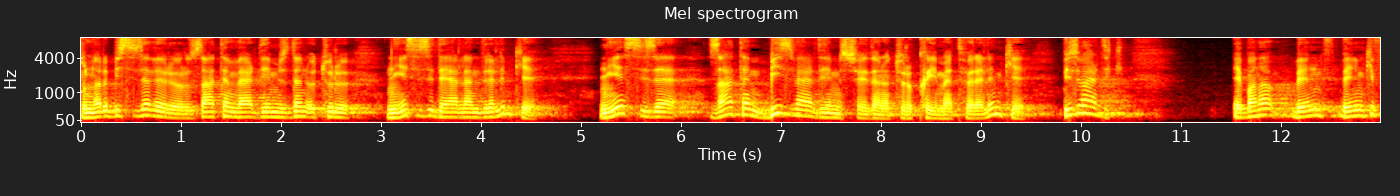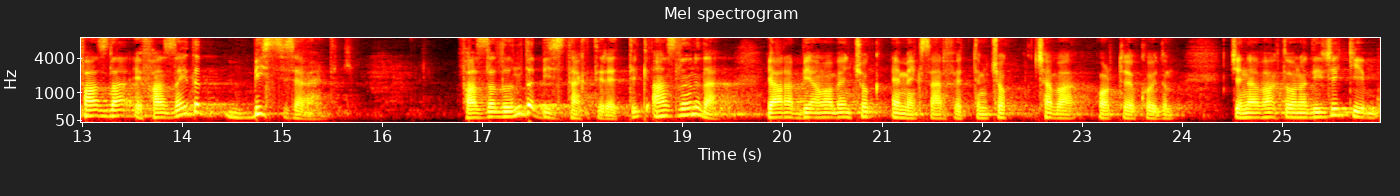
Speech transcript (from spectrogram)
Bunları biz size veriyoruz. Zaten verdiğimizden ötürü niye sizi değerlendirelim ki? Niye size zaten biz verdiğimiz şeyden ötürü kıymet verelim ki? Biz verdik. E bana benim benimki fazla, e fazlayı da biz size verdik. Fazlalığını da biz takdir ettik, azlığını da. Ya Rabbi ama ben çok emek sarf ettim, çok çaba ortaya koydum. Cenab-ı Hak da ona diyecek ki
